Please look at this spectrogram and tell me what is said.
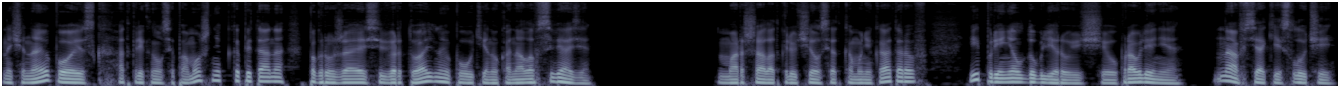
«Начинаю поиск», — откликнулся помощник капитана, погружаясь в виртуальную паутину каналов связи. Маршал отключился от коммуникаторов и принял дублирующее управление. На всякий случай.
